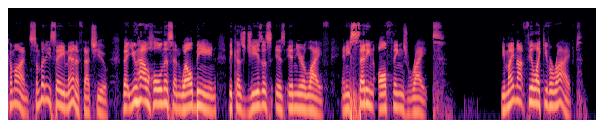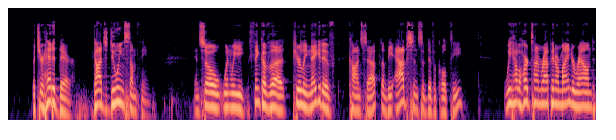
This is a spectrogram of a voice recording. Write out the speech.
Come on, somebody say amen if that's you. That you have wholeness and well being because Jesus is in your life and he's setting all things right. You might not feel like you've arrived, but you're headed there. God's doing something. And so when we think of the purely negative concept of the absence of difficulty, we have a hard time wrapping our mind around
